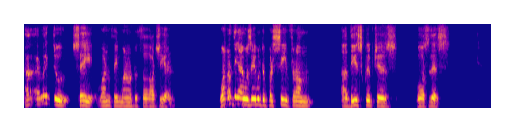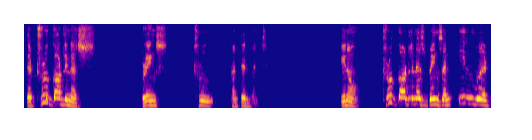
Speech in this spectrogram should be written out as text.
Uh, I'd like to say one thing, one or two thoughts here. One thing I was able to perceive from uh, these scriptures was this that true godliness brings true contentment. You know, true godliness brings an inward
